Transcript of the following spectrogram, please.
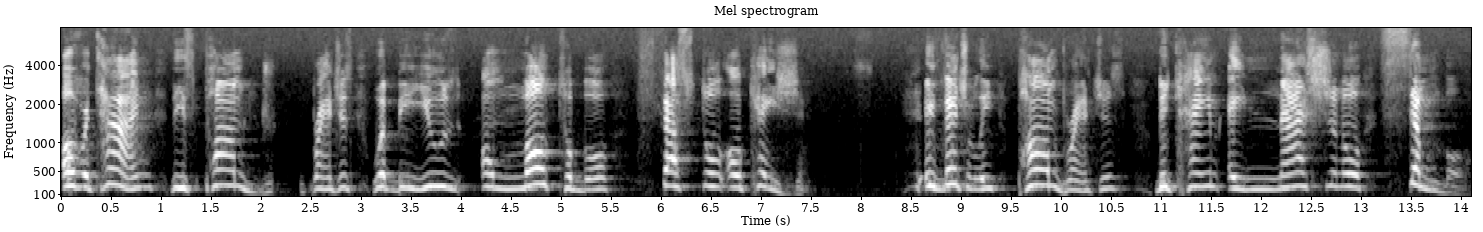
Over time, these palm branches would be used on multiple festal occasions. Eventually, palm branches became a national symbol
